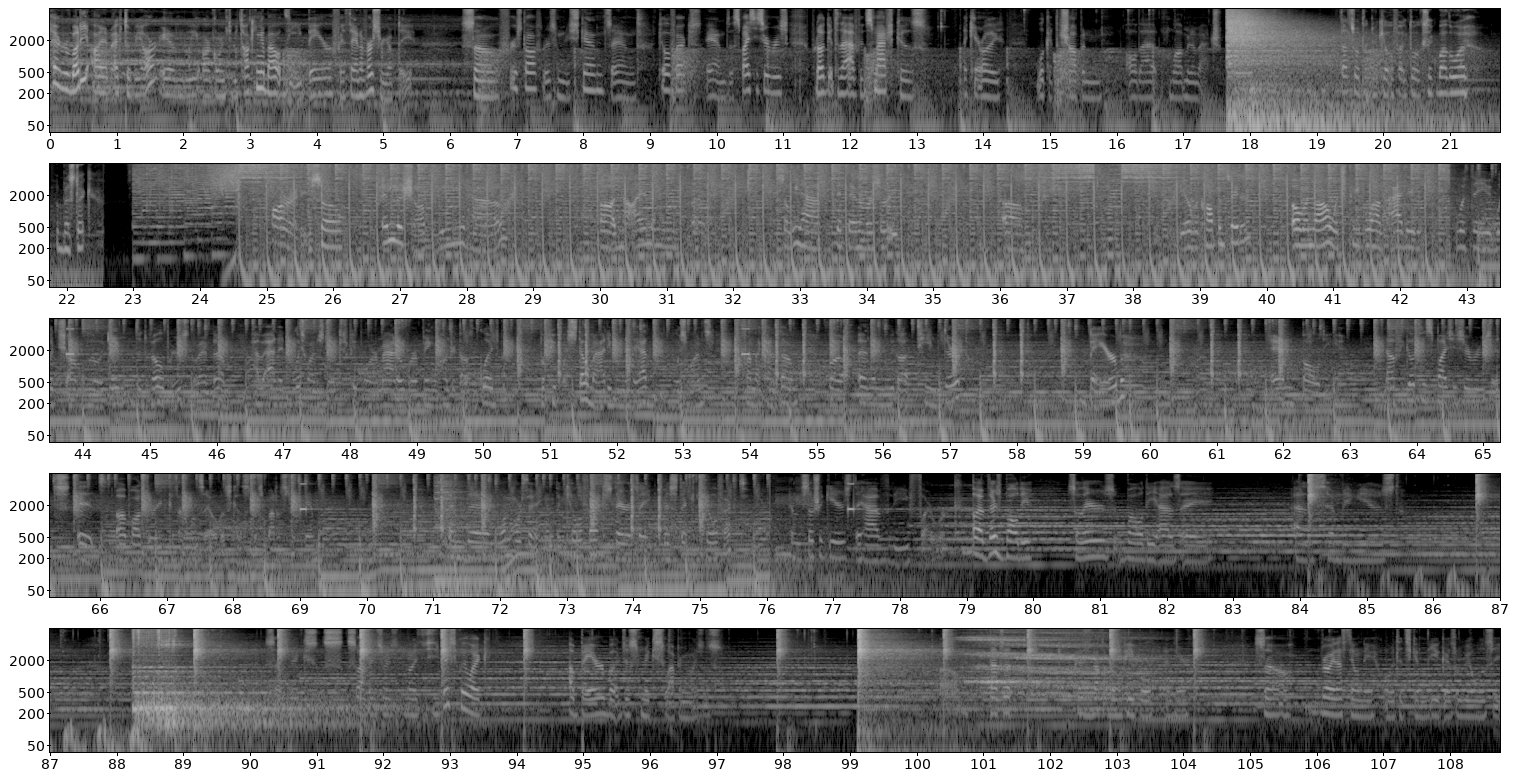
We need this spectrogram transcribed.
Hey everybody, I am EctoVR, and we are going to be talking about the BEAR 5th anniversary update. So, first off, there's some new skins and kill effects and the spicy servers, but I'll get to that after this match because I can't really look at the shop and all that while I'm in a match. That's what the new kill effect looks like, by the way. The Mystic. Alrighty, so in the shop we have uh, nine. Uh, so we have fifth anniversary. Um, the overcompensator. now, which people have added with a which um the game the developers the random have added voice lines to it because people are mad over it being 100,000 glitch, but, but people are still mad even when they add the voice lines. And Baldi. Now, if you go to the spicy servers, it's it's pause to read because I don't want to say all this because it's about to start the game. And then one more thing, in the kill effects, there's a mystic kill effect. And the social gears, they have the firework. Oh, yeah, there's Baldi. So there's Baldi as a as him being used. Basically like a bear, but just makes slapping noises. Um, that's it. Because there's not that many people in here. So, really, that's the only limited skin that you guys will be able to see.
